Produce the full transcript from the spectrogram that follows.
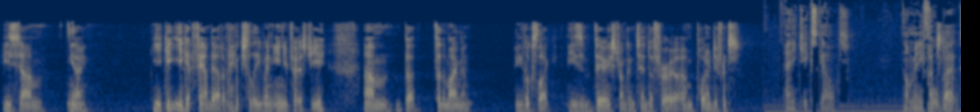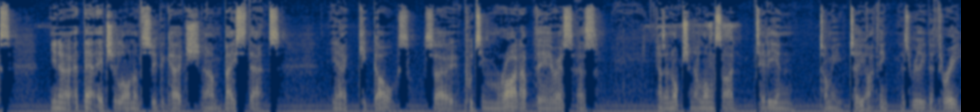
he's, um, you know, you get, you get found out eventually when in your first year. Um, but for the moment, he looks like he's a very strong contender for a um, point of difference. And he kicks goals. Not many fullbacks. You know, at that echelon of Supercoach um, base stats you know, kick goals. So it puts him right up there as as as an option alongside Teddy and Tommy T. I think that's really the three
